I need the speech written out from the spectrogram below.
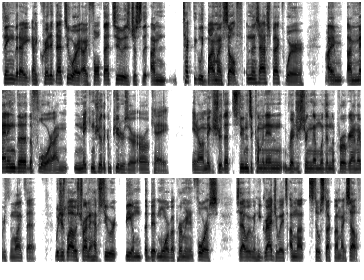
thing that I, I credit that to or I, I fault that to is just that I'm technically by myself in this aspect where Right. I'm I'm manning the the floor. I'm making sure the computers are, are okay. You know, I'm making sure that students are coming in, registering them within the program, everything like that. Which is why I was trying to have Stuart be a, a bit more of a permanent force, so that way when he graduates, I'm not still stuck by myself.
